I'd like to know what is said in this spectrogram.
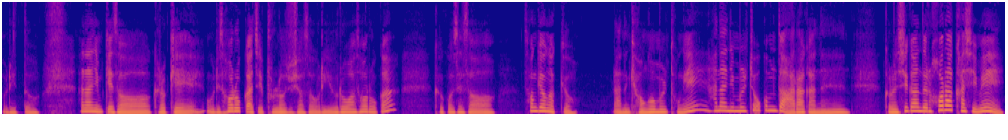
우리 또 하나님께서 그렇게 우리 서로까지 불러주셔서 우리 유로와 서로가 그곳에서 성경학교라는 경험을 통해 하나님을 조금 더 알아가는 그런 시간들을 허락하심에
